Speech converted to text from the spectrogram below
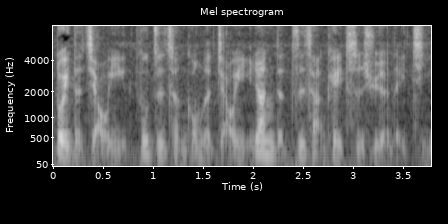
对的交易，复制成功的交易，让你的资产可以持续的累积。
